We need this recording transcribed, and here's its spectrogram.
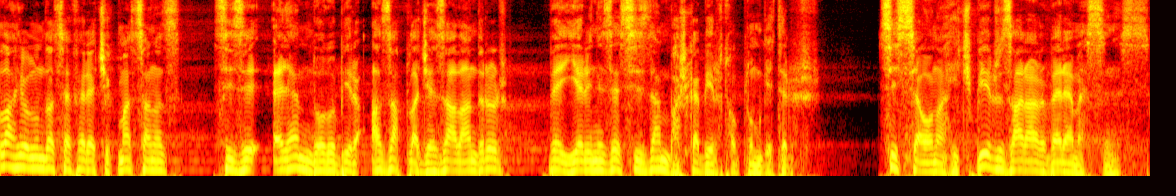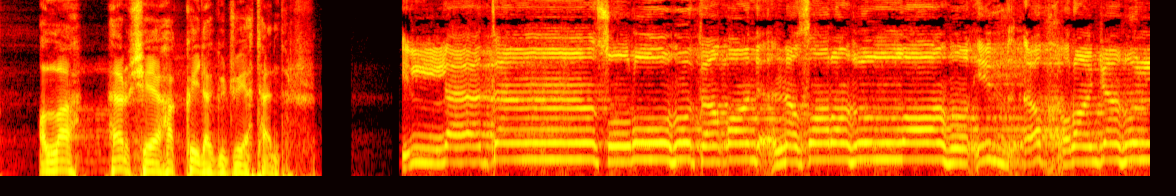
Allah yolunda sefere çıkmazsanız sizi elem dolu bir azapla cezalandırır ve yerinize sizden başka bir toplum getirir. Sizse ona hiçbir zarar veremezsiniz. Allah her şeye hakkıyla gücü yetendir. İlla tansuruhu fekad nasarahu iz ahracahu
